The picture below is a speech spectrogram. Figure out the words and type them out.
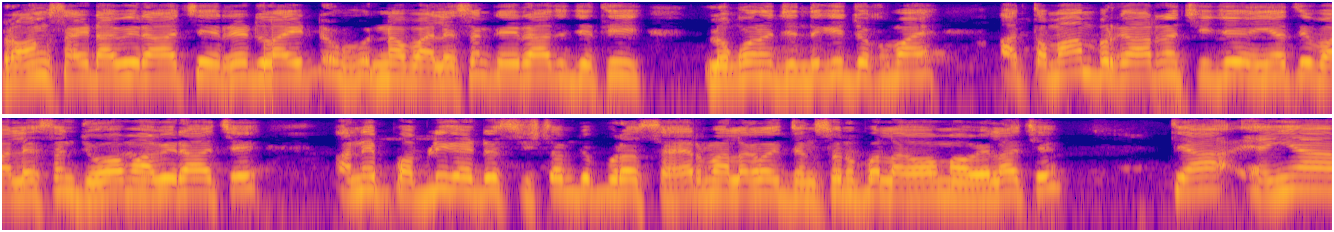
રોંગ સાઈડ આવી રહ્યા છે રેડ લાઇટના વાયલેશન કરી રહ્યા છે જેથી લોકોની જિંદગી જોખમાય આ તમામ પ્રકારના ચીજે અહીંયાથી વાયલેશન જોવામાં આવી રહ્યા છે અને પબ્લિક એડ્રેસ સિસ્ટમ જે પૂરા શહેરમાં અલગ અલગ જંકશન ઉપર લગાવવામાં આવેલા છે ત્યાં અહીંયા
